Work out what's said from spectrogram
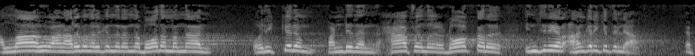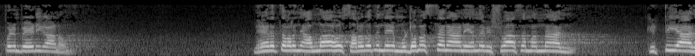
അള്ളാഹുവാണ് അറിവ് നൽകുന്നതെന്ന ബോധം വന്നാൽ ഒരിക്കലും പണ്ഡിതൻ ഹാഫിള് ഡോക്ടർ എഞ്ചിനീയർ അഹങ്കരിക്കത്തില്ല എപ്പോഴും പേടി കാണും നേരത്തെ പറഞ്ഞ അള്ളാഹു സർവ്വതിന്റെയും ഉടമസ്ഥനാണ് എന്ന വിശ്വാസം വന്നാൽ കിട്ടിയാൽ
